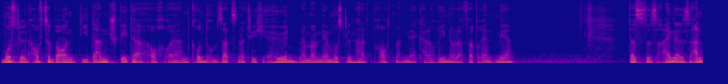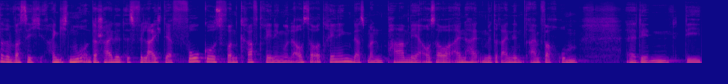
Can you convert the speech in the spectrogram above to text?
Muskeln aufzubauen, die dann später auch euren Grundumsatz natürlich erhöhen. Wenn man mehr Muskeln hat, braucht man mehr Kalorien oder verbrennt mehr. Das ist das eine. Das andere, was sich eigentlich nur unterscheidet, ist vielleicht der Fokus von Krafttraining und Ausdauertraining, dass man ein paar mehr Ausdauereinheiten mit reinnimmt, einfach um äh, den, die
